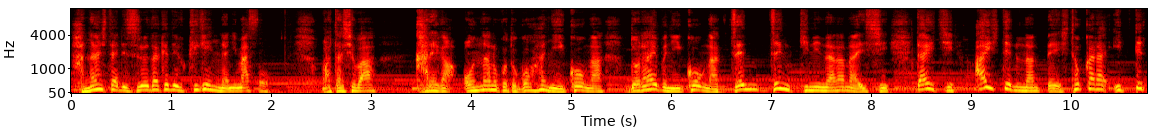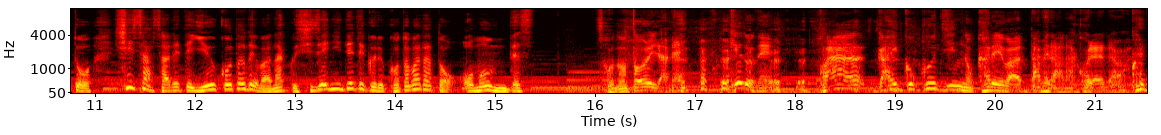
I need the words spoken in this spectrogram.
話したりするだけで不機嫌になります。私は彼が女の子とご飯に行こうが、ドライブに行こうが全然気にならないし、第一、愛してるなんて人から言ってと示唆されて言うことではなく自然に出てくる言葉だと思うんです。その通りだね。けどね、これは外国人の彼はダメだな、これだわ。これ、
